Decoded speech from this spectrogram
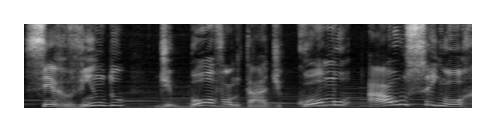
Servindo de boa vontade como ao Senhor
